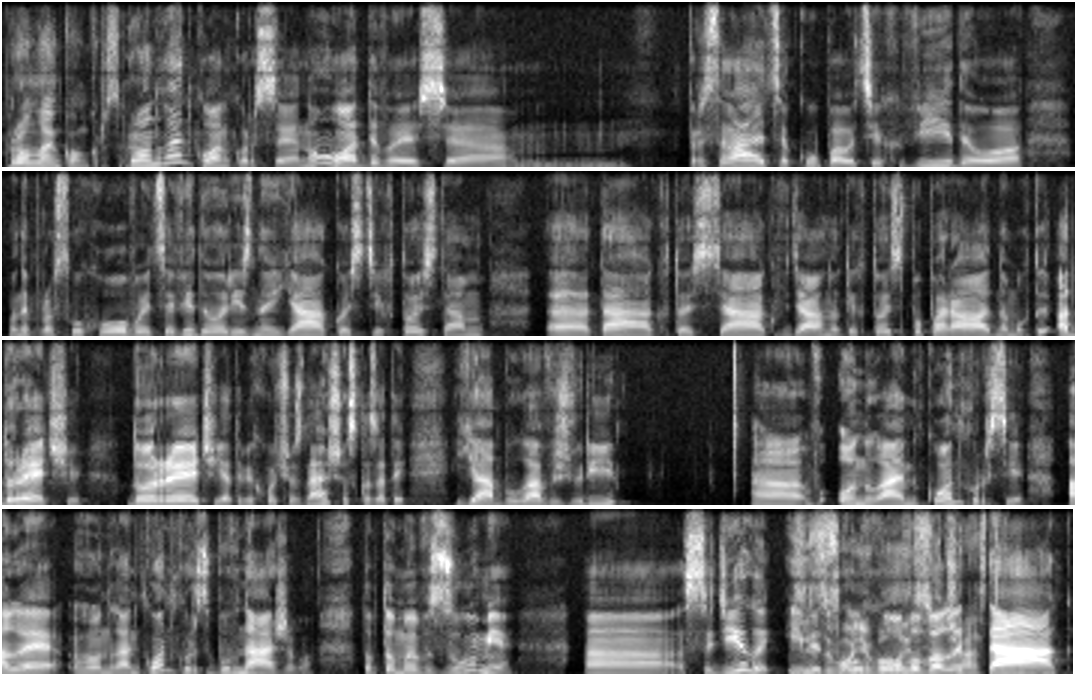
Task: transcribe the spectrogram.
Про онлайн-конкурси. Про онлайн-конкурси. Ну, от дивись. Присилається купа оцих відео, вони прослуховуються, відео різної якості, хтось там е, так, хтось сяк вдягнутий, хтось по парадному. Хтось... А до речі, до речі, я тобі хочу знаєш, що сказати? Я була в журі. Е, в онлайн-конкурсі, але онлайн-конкурс був наживо. Тобто ми в зумі а, е, сиділи і відслуховували так,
